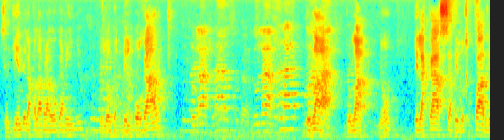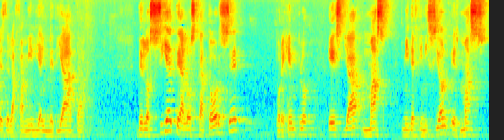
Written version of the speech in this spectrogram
¿Se entiende la palabra hogareño? Del, del hogar. Dolar. Dolar, ¿no? De la casa, de los padres, de la familia inmediata. De los 7 a los 14, por ejemplo, es ya más, mi definición es más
